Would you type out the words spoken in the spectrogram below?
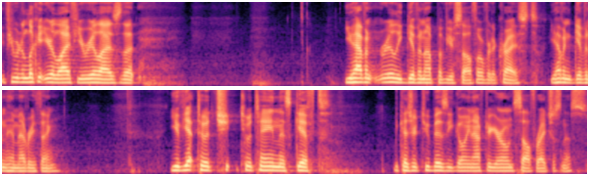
if you were to look at your life, you realize that you haven't really given up of yourself over to Christ? You haven't given Him everything. You've yet to, to attain this gift because you're too busy going after your own self righteousness.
